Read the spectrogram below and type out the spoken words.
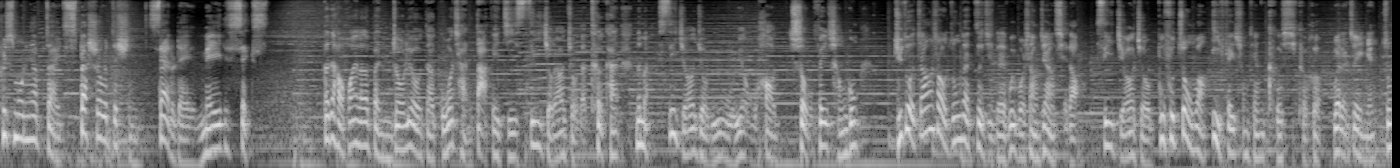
Chris Morning Update Special Edition Saturday, May 6th。大家好，欢迎来到本周六的国产大飞机 C 九幺九的特刊。那么 C 九幺九于五月五号首飞成功。局座张少忠在自己的微博上这样写道：“C 九幺九不负众望，一飞冲天，可喜可贺。为了这一年，中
